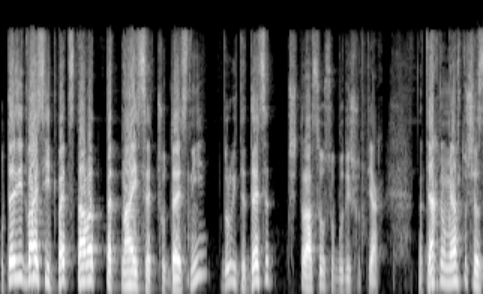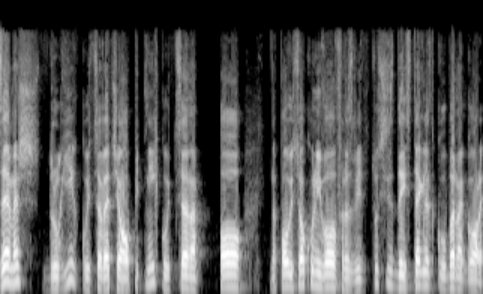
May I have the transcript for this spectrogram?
От тези 25 стават 15 чудесни, другите 10 ще трябва да се освободиш от тях. На тяхно място ще вземеш други, които са вече опитни, които са на по на по-високо ниво в развитието си, за да изтеглят клуба нагоре.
